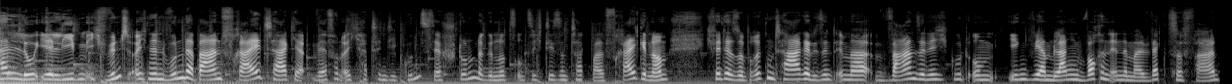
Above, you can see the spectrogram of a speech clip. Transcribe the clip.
Hallo ihr Lieben, ich wünsche euch einen wunderbaren Freitag. Ja, wer von euch hat denn die Gunst der Stunde genutzt und sich diesen Tag mal freigenommen? Ich finde ja so Brückentage, die sind immer wahnsinnig gut, um irgendwie am langen Wochenende mal wegzufahren.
